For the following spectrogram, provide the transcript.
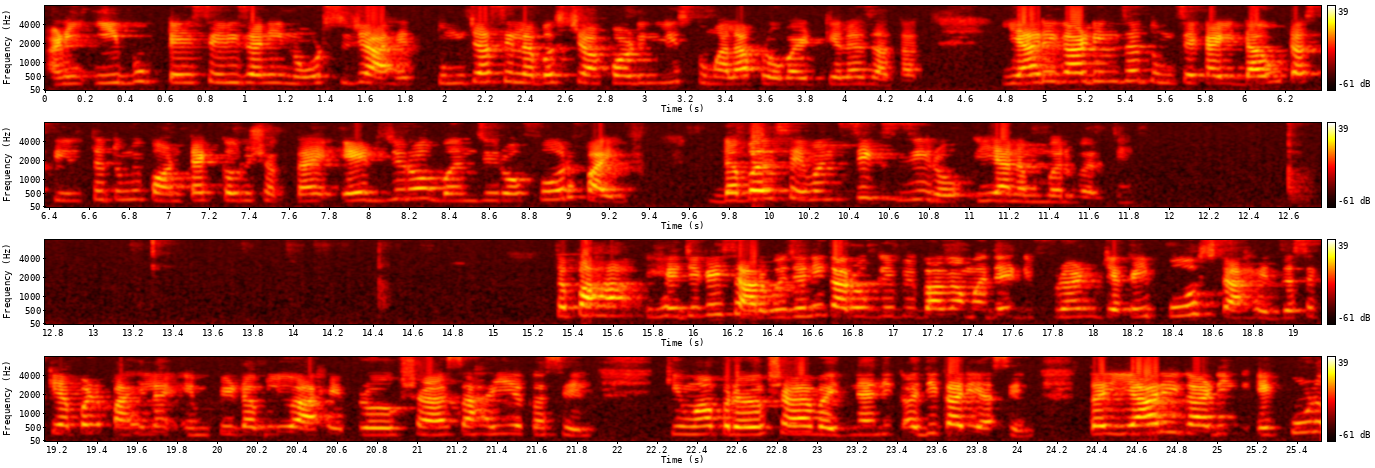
आणि ई बुक टेस्ट सिरीज आणि नोट्स जे आहेत तुमच्या सिलेबसच्या अकॉर्डिंगलीच तुम्हाला प्रोव्हाइड केल्या जातात. या रिगार्डिंग जर तुमचे काही डाऊट असतील तर तुम्ही कॉन्टॅक्ट करू शकता eight zero one zero four five double seven six zero या नंबरवरती तर पहा हे जे काही सार्वजनिक आरोग्य विभागामध्ये डिफरंट जे काही पोस्ट आहेत जसं की आपण पाहिलं एमपीडब्ल्यू आहे प्रयोगशाळा सहाय्यक असेल किंवा प्रयोगशाळा वैज्ञानिक अधिकारी असेल तर या रिगार्डिंग एकूण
